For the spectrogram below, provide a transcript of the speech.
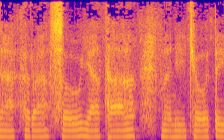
นะระโสยธามณิโชติ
